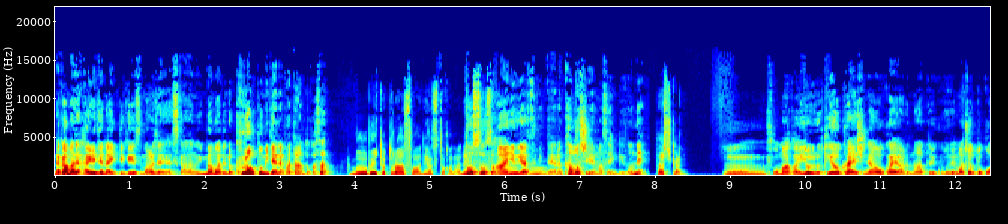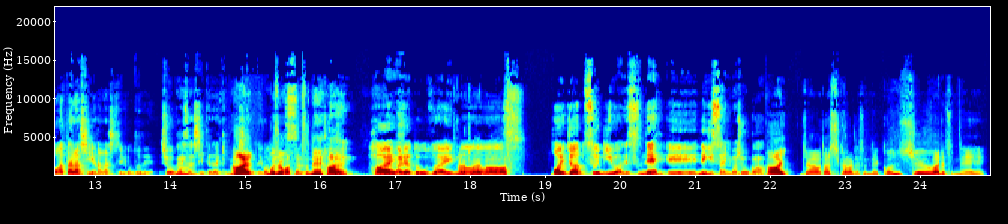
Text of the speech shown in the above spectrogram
中まで入れてないっていうケースもあるじゃないですか。あの、今までのクロップみたいなパターンとかさ。うん。ムーブイットトランスファーのやつとかだね。そうそうそう、ああいうやつみたいなかもしれませんけどね。確かに。うーん、そう、まあ、いろいろ手を変え、品を変えあるなということで、まあ、ちょっとこう、新しい話ということで、紹介させていただきました。はいとう。こと面白かったです。ね。ははい。い。はい、ありがとうございます。ありがとうございます。はい、じゃあ次はですね、えー、ネギスさん行きましょうか。はい。じゃあ私からですね、今週はですね、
